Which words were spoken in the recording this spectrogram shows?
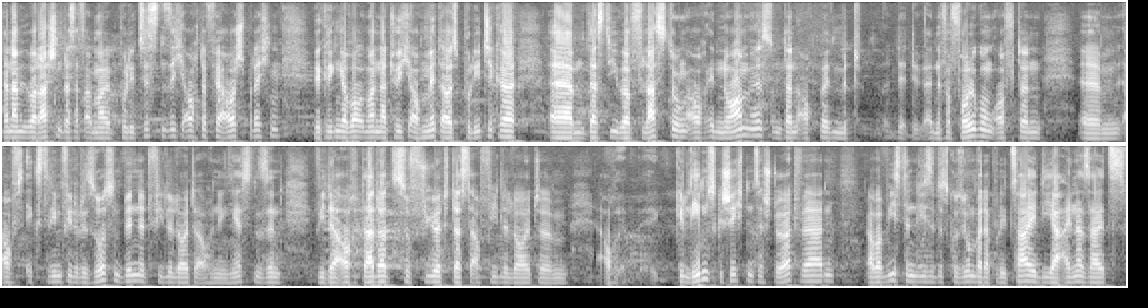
dann am überraschend, dass auf einmal Polizisten sich auch dafür aussprechen. Wir kriegen aber immer natürlich auch mit als Politiker, ähm, dass die Überflastung auch enorm ist und dann auch mit eine Verfolgung oft dann ähm, auch extrem viele Ressourcen bindet, viele Leute auch in den Gästen sind, wieder auch da dazu führt, dass auch viele Leute ähm, auch Lebensgeschichten zerstört werden. Aber wie ist denn diese Diskussion bei der Polizei, die ja einerseits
